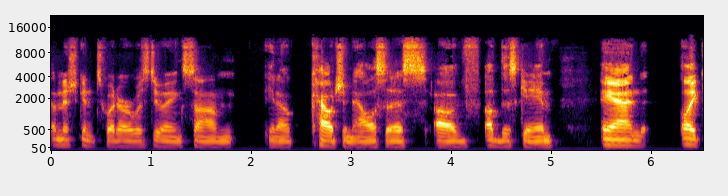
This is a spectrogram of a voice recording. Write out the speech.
a Michigan Twitter was doing some, you know, couch analysis of of this game, and like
